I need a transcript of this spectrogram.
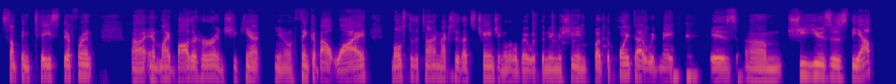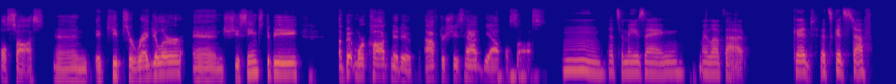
something tastes different uh, it might bother her and she can't you know think about why. Most of the time actually that's changing a little bit with the new machine but the point i would make is um, she uses the applesauce and it keeps her regular and she seems to be a bit more cognitive after she's had the applesauce mm, that's amazing. I love that. Good. That's good stuff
